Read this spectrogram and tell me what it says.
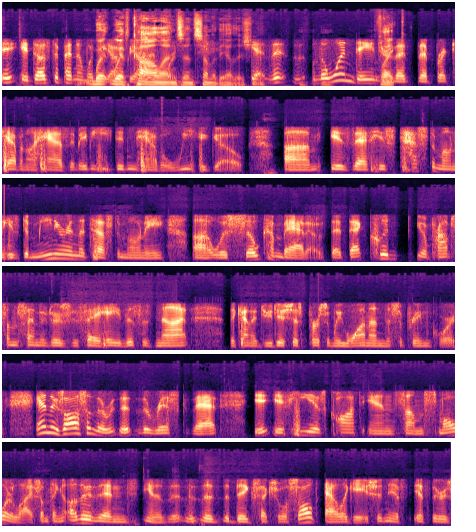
It, it, does depend on what with, with Collins reports. and some of the others. Yeah, the, the one danger like, that, that Brett Kavanaugh has that maybe he didn't have a week ago um, is that his testimony, his demeanor in the testimony, uh, was so combative that that could you know prompt some senators to say, "Hey, this is not the kind of judicious person we want on the Supreme Court." And there's also the the, the risk that if he is caught in some smaller lie, something other than you know the the, the big sexual assault allegation, if if there's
